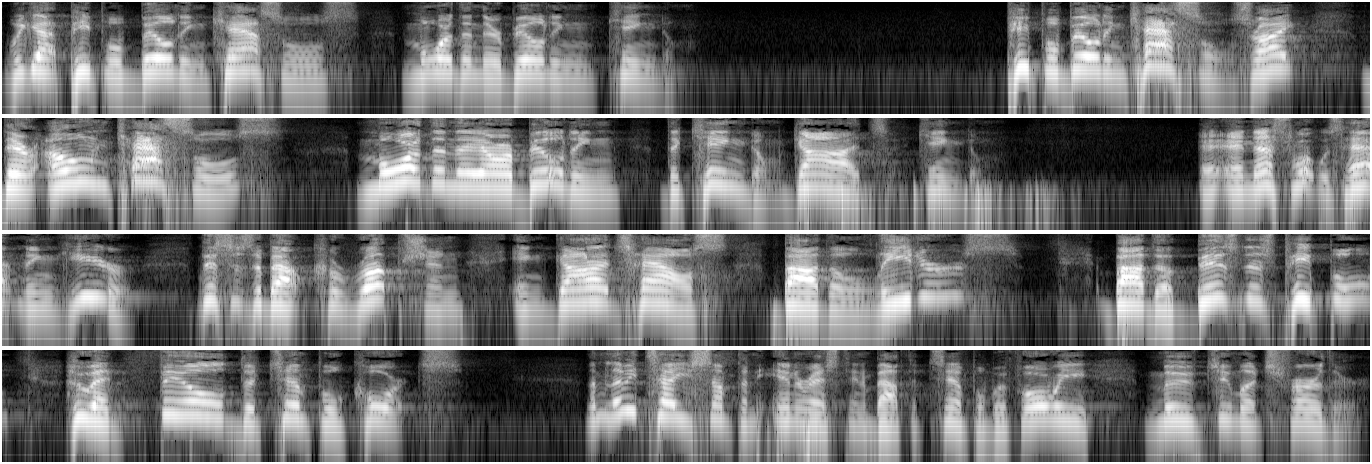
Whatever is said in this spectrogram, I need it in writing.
We got people building castles more than they're building kingdom. People building castles, right? Their own castles more than they are building the kingdom, God's kingdom. And that's what was happening here. This is about corruption in God's house by the leaders, by the business people who had filled the temple courts. Let me, tell you something interesting about the temple before we move too much further.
